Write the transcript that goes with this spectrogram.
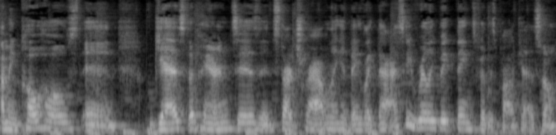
I mean co-hosts and guest appearances and start traveling and things like that. I see really big things for this podcast. So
